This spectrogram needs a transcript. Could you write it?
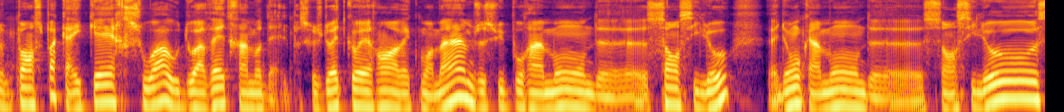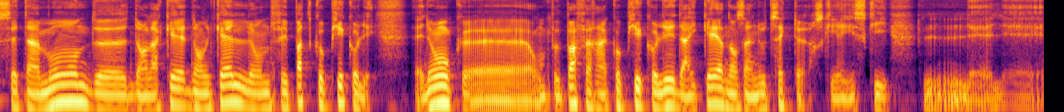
Je ne pense pas qu'Iker soit ou doive être un modèle, parce que je dois être cohérent avec moi-même. Je suis pour un monde euh, sans silo. Et donc, un monde euh, sans silo, c'est un monde euh, dans, lequel on ne fait pas de copier-coller. Et donc, on ne peut pas faire un copier-coller d'Iker dans un autre secteur. Ce qui, ce les,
